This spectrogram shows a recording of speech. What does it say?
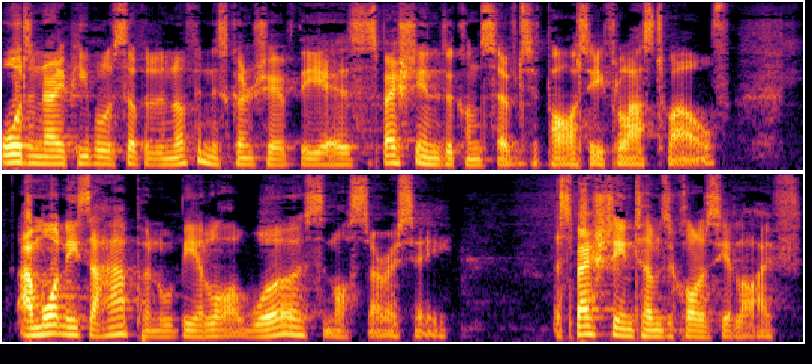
Ordinary people have suffered enough in this country over the years, especially in the Conservative Party for the last twelve. And what needs to happen would be a lot worse than austerity, especially in terms of quality of life,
